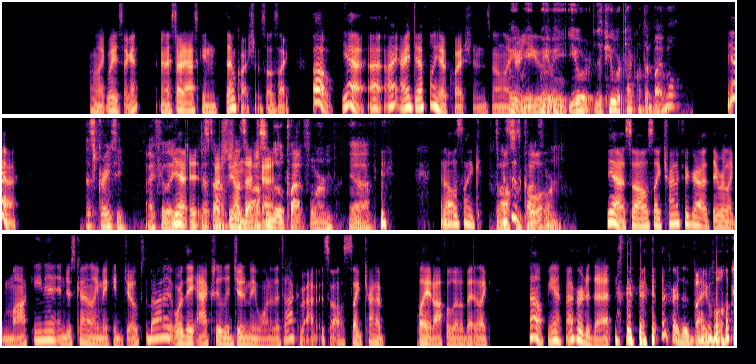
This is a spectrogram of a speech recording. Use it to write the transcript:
I'm like, "Wait a second. and I started asking them questions. I was like, "Oh yeah, I, I definitely have questions." And I'm like, wait, "Are wait, you?" Wait, wait, you were the people were talking about the Bible? Yeah. That's crazy. I feel like yeah, it, that's especially awesome, on that an awesome chat. little platform. Yeah, and I was like, it's an this awesome is cool. platform. Yeah, so I was like trying to figure out if they were like mocking it and just kind of like making jokes about it, or they actually legitimately wanted to talk about it. So I was like trying to play it off a little bit, like, oh yeah, I've heard of that. I've heard the Bible.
